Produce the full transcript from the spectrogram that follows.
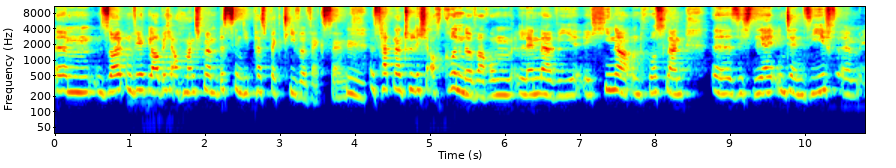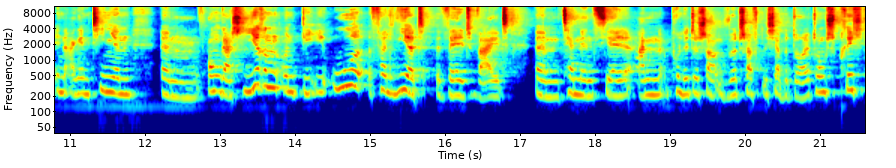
ähm, sollten wir, glaube ich, auch manchmal ein bisschen die Perspektive wechseln. Mhm. Es hat natürlich auch Gründe, warum Länder wie China und Russland äh, sich sehr intensiv ähm, in Argentinien ähm, engagieren und die EU verliert weltweit ähm, tendenziell an politischer und wirtschaftlicher Bedeutung. Sprich,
